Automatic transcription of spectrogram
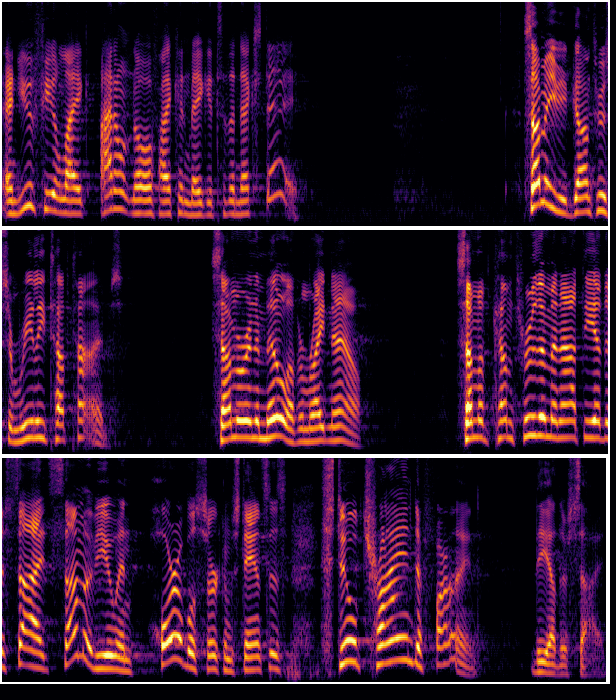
and you feel like, I don't know if I can make it to the next day. Some of you have gone through some really tough times. Some are in the middle of them right now. Some have come through them and out the other side. Some of you, in horrible circumstances, still trying to find the other side.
